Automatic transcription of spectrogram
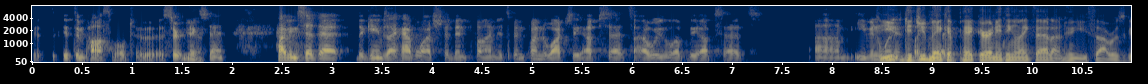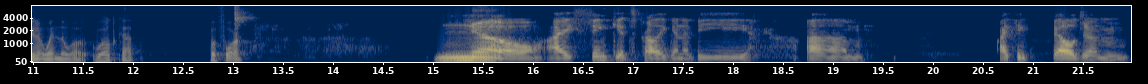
it's, it's impossible to a certain Yeah. extent. Having said that, the games I have watched have been fun. It's been fun to watch the upsets. I always love the upsets. Um, even you, did you like- make a pick or anything like that on who you thought was going to win the World, World Cup before? No, I think it's probably going to be. Um, I think Belgium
